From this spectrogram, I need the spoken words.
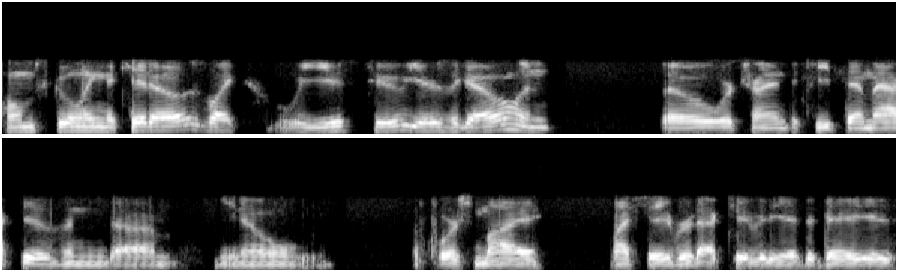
homeschooling the kiddos like we used to years ago. And so we're trying to keep them active. And um you know of course my my favorite activity of the day is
